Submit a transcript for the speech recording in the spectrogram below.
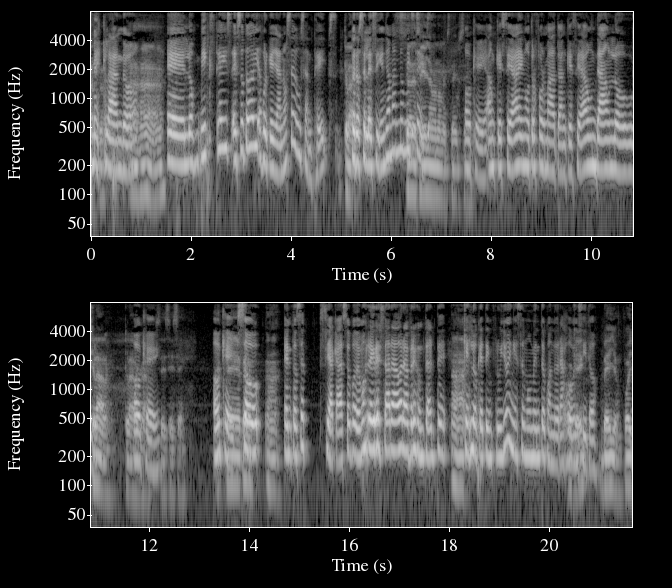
mezclando. Ajá. Eh, los mixtapes, eso todavía, porque ya no se usan tapes, Claro. pero se le siguen llamando Se le mixtapes. sigue llamando mixtape, sí. Ok, aunque sea en otro formato, aunque sea un download. Claro, claro. Ok. claro. Sí, sí, sí. Ok, Este, so, pero- entonces, si acaso podemos regresar ahora a preguntarte Ajá. qué es lo que te influyó en ese momento cuando eras jovencito. Bello. Pues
